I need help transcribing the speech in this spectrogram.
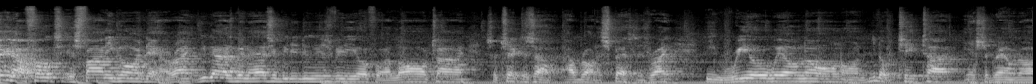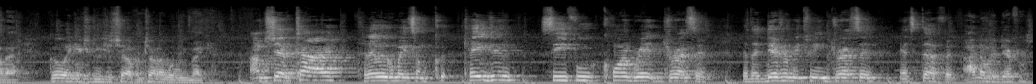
Check it out, folks. It's finally going down, right? You guys been asking me to do this video for a long time, so check this out. I brought a specialist, right? He real well known on, you know, TikTok, Instagram, and all that. Go ahead and introduce yourself and tell them what we're making. I'm Chef Ty. Today we're gonna make some Cajun seafood cornbread dressing. There's a difference between dressing and stuffing. I know the difference.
